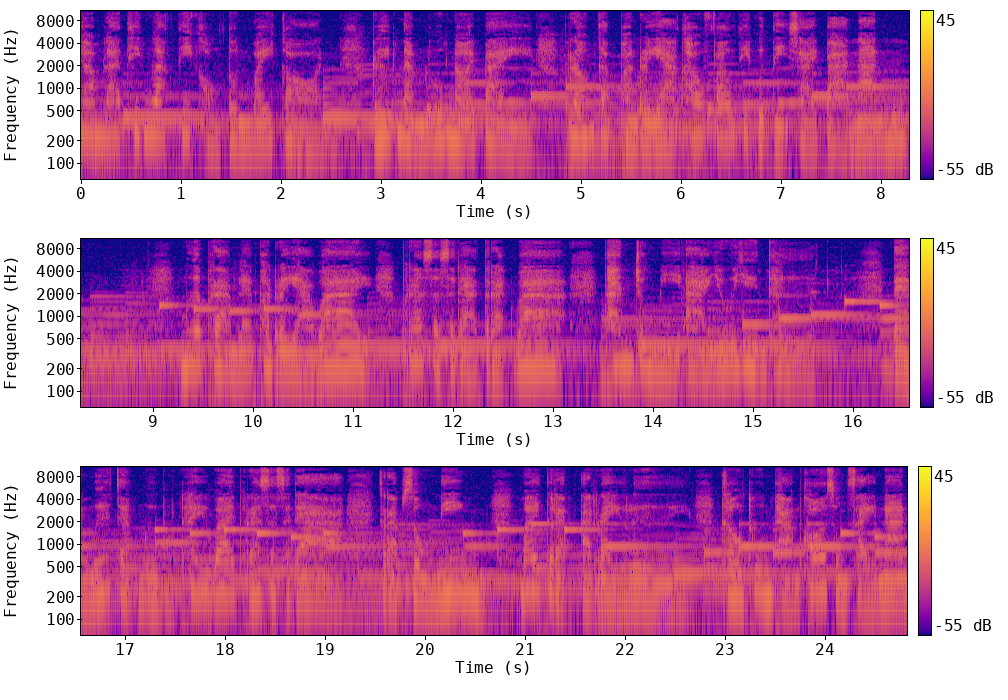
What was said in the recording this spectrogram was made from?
ยอมละทิ้งลักที่ของตนไว้ก่อน รีบนำลูกน้อยไป พร้อมกับภรรยาเข้าเฝ้าที่กุฏิชายป่านั้น เมื่อพราหมณ์และภรรยาไหว้ พระศาสดาตรัสว่า ท่านจงมีอายุยืนเถิด แต่เมื่อจับมือบุตรให้ไหว้พระศาสดา กลับทรงนิ่ง ไม่ตรัสอะไรเลย เขาทูลถามข้อสงสัยนั้น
